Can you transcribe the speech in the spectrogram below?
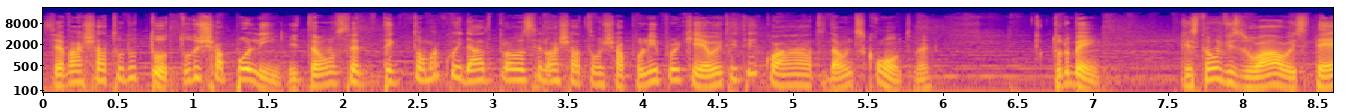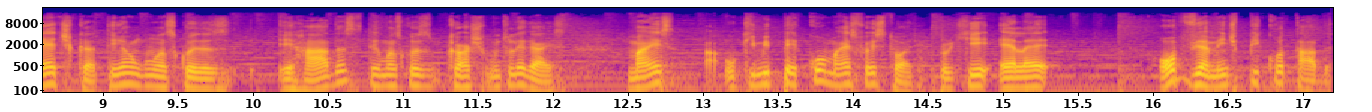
Você vai achar tudo todo, tudo chapolim. Então você tem que tomar cuidado para você não achar tão chapolim, porque é 84, dá um desconto, né? Tudo bem. Questão visual, estética, tem algumas coisas erradas, tem umas coisas que eu acho muito legais. Mas o que me pecou mais foi a história, porque ela é obviamente picotada.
